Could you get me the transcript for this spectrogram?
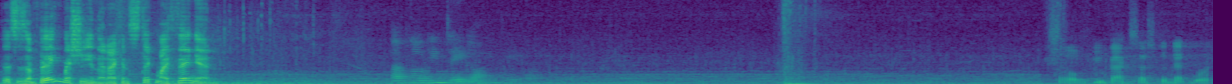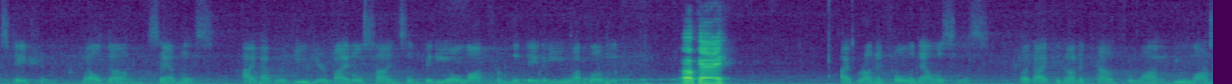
This is a big machine that I can stick my thing in. Okay. I've run a full analysis, but I cannot account for why you lost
